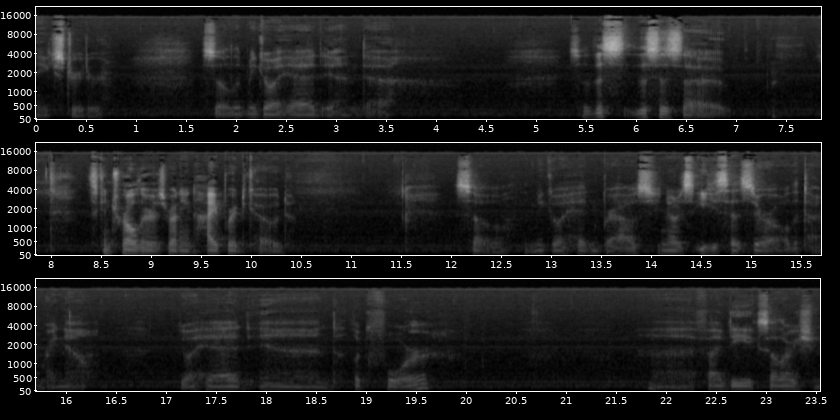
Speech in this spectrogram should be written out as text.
the extruder. So let me go ahead and uh, so this this is uh, this controller is running hybrid code. So let me go ahead and browse. You notice E says 0 all the time right now. Go ahead and look for uh, 5D acceleration.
